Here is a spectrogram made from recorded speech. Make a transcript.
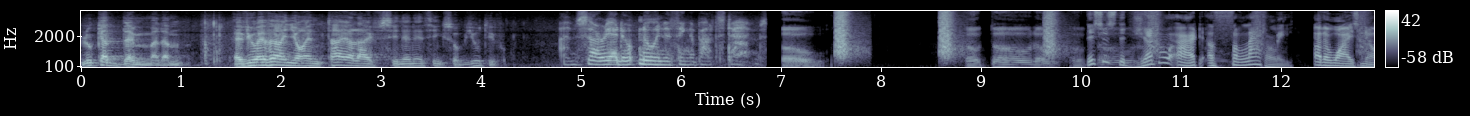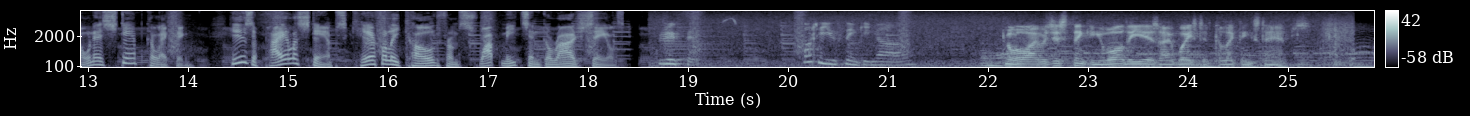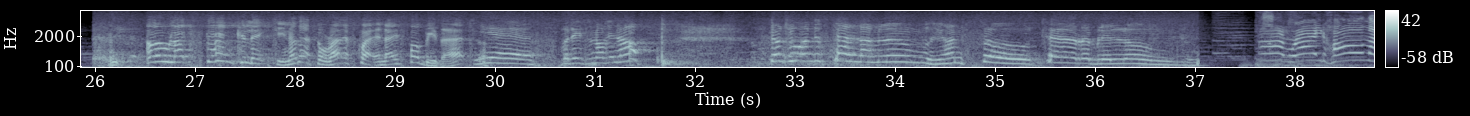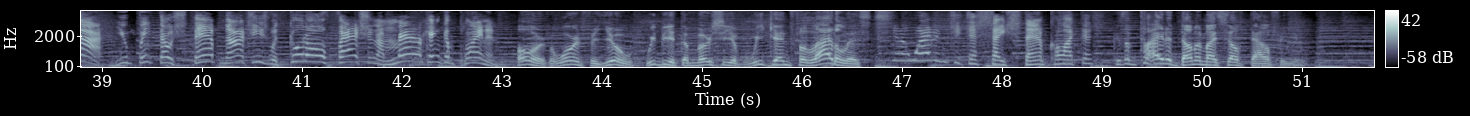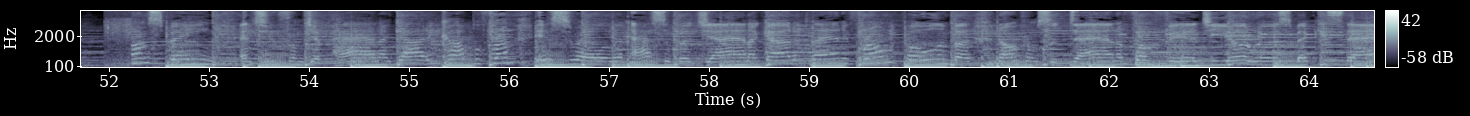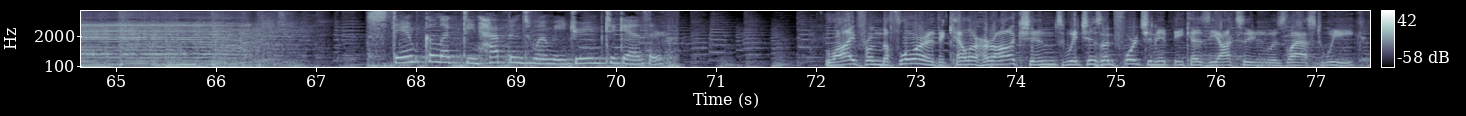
Look at them, madame. Have you ever in your entire life seen anything so beautiful? I'm sorry, I don't know anything about stamps. Oh. This is the gentle art of philately, otherwise known as stamp collecting. Here's a pile of stamps carefully culled from swap meets and garage sales. Rufus, what are you thinking of? Oh, I was just thinking of all the years I wasted collecting stamps. Oh, like stamp collecting. No, that's all right. That's quite a nice hobby, that. Yes, but it's not enough. Don't you understand? I'm lonely. I'm so terribly lonely. All right, Homer! You beat those stamp Nazis with good old-fashioned American complaining. Homer, if it weren't for you, we'd be at the mercy of weekend philatelists. You know, why didn't you just say stamp collectors? Because I'm tired of dumbing myself down for you. From Spain and two from Japan. I got a couple from Israel and Azerbaijan. I got a plenty from Poland, but none from Sudan or from Fiji or Uzbekistan. Stamp collecting happens when we dream together. Live from the floor of the Kelleher auctions, which is unfortunate because the auction was last week.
